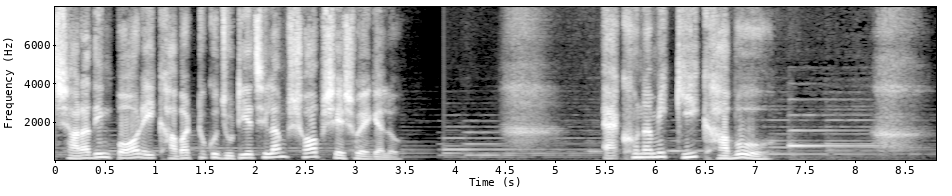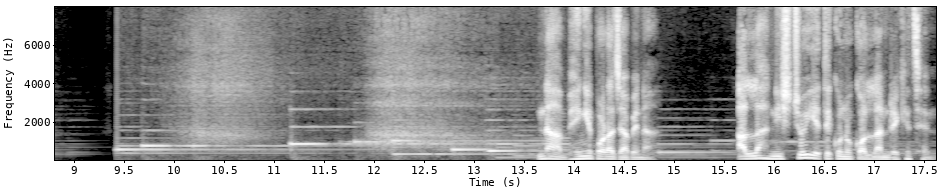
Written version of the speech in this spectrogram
সারাদিন পর এই খাবারটুকু জুটিয়েছিলাম, সব শেষ হয়ে গেল। এখন আমি কি খাব? না, ভেঙে পড়া যাবে না। আল্লাহ নিশ্চয়ই এতে কোনো কল্যাণ রেখেছেন।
